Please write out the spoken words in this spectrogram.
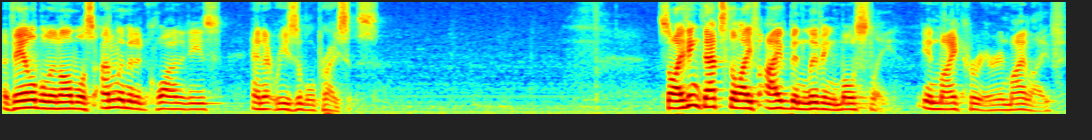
available in almost unlimited quantities, and at reasonable prices. So I think that's the life I've been living mostly in my career, in my life.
